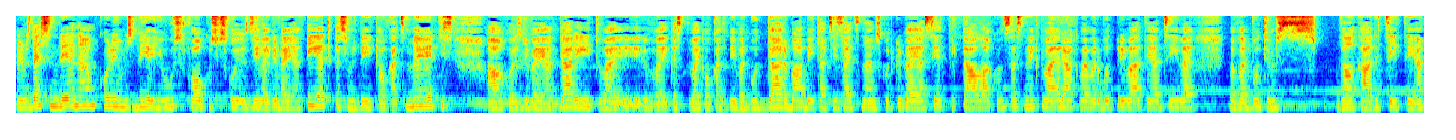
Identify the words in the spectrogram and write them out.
pirms desmit dienām, kur jums bija jūsu fokus, uz ko jūs dzīvē gribējāt iet, kas jums bija kaut kāds mērķis, ko jūs gribējāt darīt, vai, vai, kas, vai kaut kāds bija varbūt darbā, bija tāds izaicinājums, kur gribējās iet tur tālāk un sasniegt vairāk, vai varbūt privātajā dzīvē, vai varbūt jums vēl kādi citi. Ja?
